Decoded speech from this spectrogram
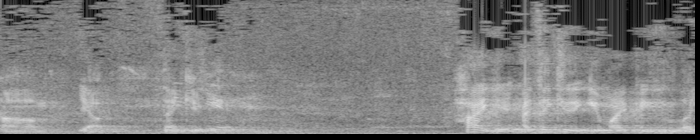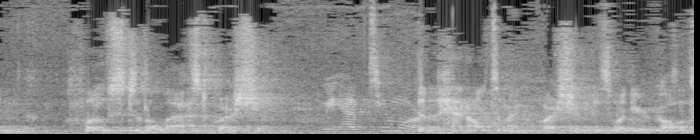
Um, yeah, thank you. Hi, I think that you might be like close to the last question. We have two more. The penultimate question is what you're called.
